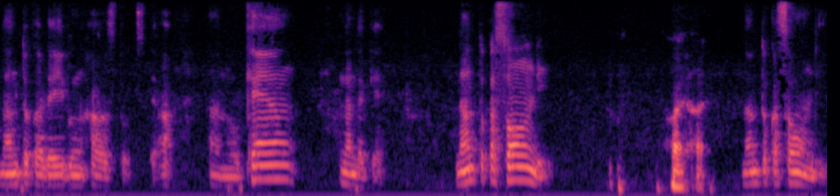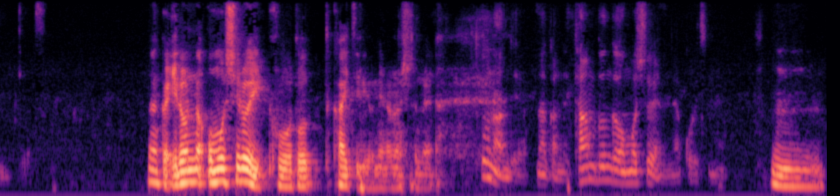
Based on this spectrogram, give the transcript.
なんとかレイブンハウスとっつって、あ、あの、ケン、なんだっけ、なんとかソンリはいはい。ー、なんとかソンリーってやつ。なんかいろんな面白いクオートって書いてるよね、あの人ね。そうなんだよ。なんかね、短文が面白いよね、こいつね。うん。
